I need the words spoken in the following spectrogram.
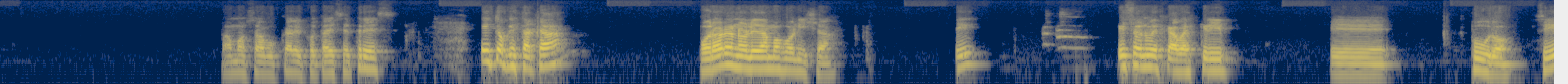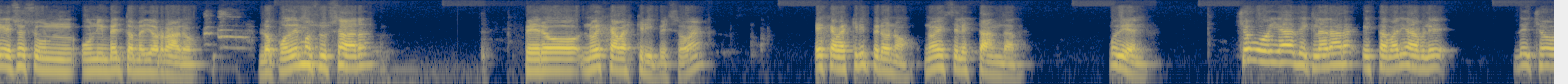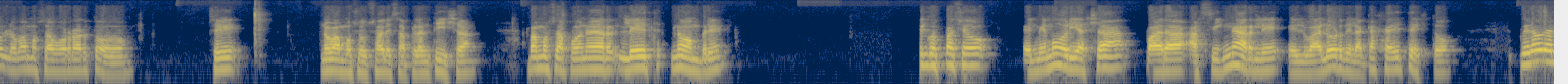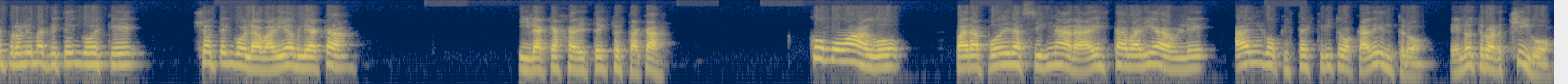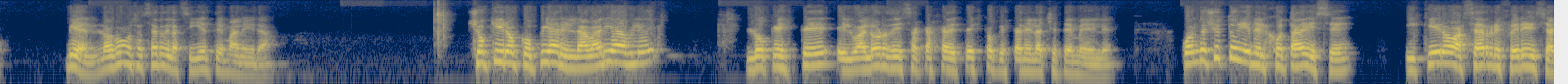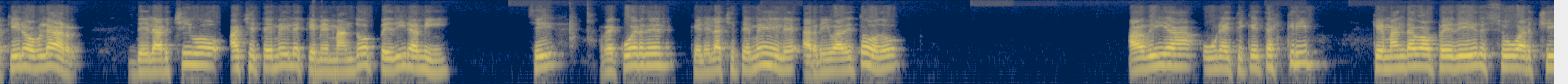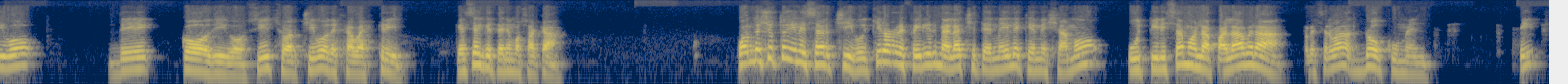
Vamos a buscar el JS3. Esto que está acá por ahora no le damos bolilla. Eso no es JavaScript eh, puro. ¿sí? Eso es un, invento medio raro. Lo podemos usar, pero no es JavaScript eso. ¿eh? Es JavaScript, pero no. No es el estándar. Muy bien. Yo voy a declarar esta variable. De hecho, lo vamos a borrar todo. ¿sí? No vamos a usar esa plantilla vamos a poner let nombre. Tengo espacio en memoria ya para asignarle el valor de la caja de texto, pero ahora el problema que tengo es que yo tengo la variable acá y la caja de texto está acá. ¿Cómo hago para poder asignar a esta variable algo que está escrito acá adentro, en otro archivo? Bien, lo vamos a hacer de la siguiente manera. Yo quiero copiar en la variable lo que esté el valor de esa caja de texto que está en el HTML. Cuando yo estoy en el JS y quiero hacer referencia, quiero hablar del archivo HTML que me mandó pedir a mí, ¿sí? Recuerden que en el HTML, arriba de todo, había una etiqueta script que mandaba a pedir su archivo de código, ¿sí? su archivo de JavaScript, que es el que tenemos acá. Cuando yo estoy en ese archivo y quiero referirme al HTML que me llamó, utilizamos la palabra reservada document. ¿sí?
